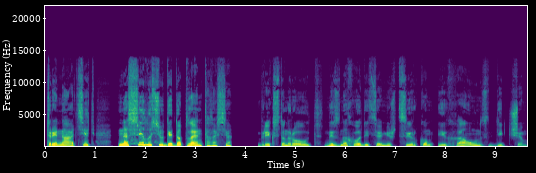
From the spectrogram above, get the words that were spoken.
тринадцять, на силу сюди допленталася. Брікстон Роуд не знаходиться між цирком і Хаунсдітчем,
